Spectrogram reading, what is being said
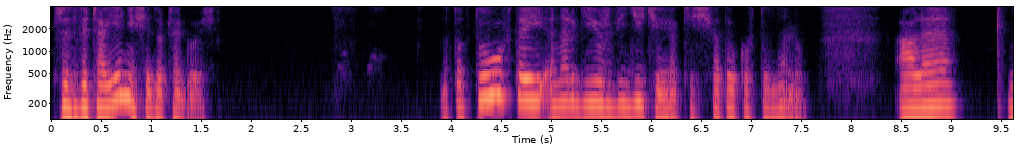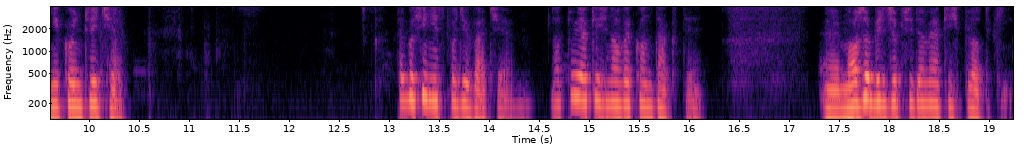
przyzwyczajenie się do czegoś. No to tu w tej energii już widzicie jakieś światełko w tunelu, ale nie kończycie. Czego się nie spodziewacie? No tu jakieś nowe kontakty. E, Może być, że przyjdą jakieś plotki.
